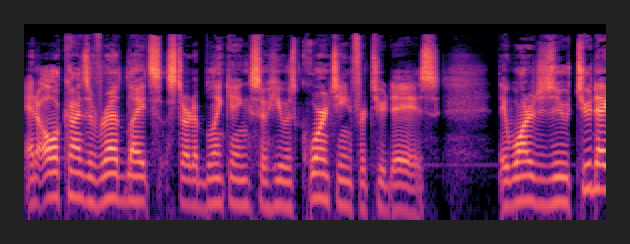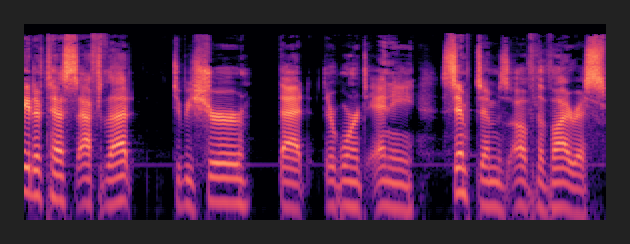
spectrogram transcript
and all kinds of red lights started blinking, so he was quarantined for two days. They wanted to do two negative tests after that to be sure that there weren't any symptoms of the virus.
